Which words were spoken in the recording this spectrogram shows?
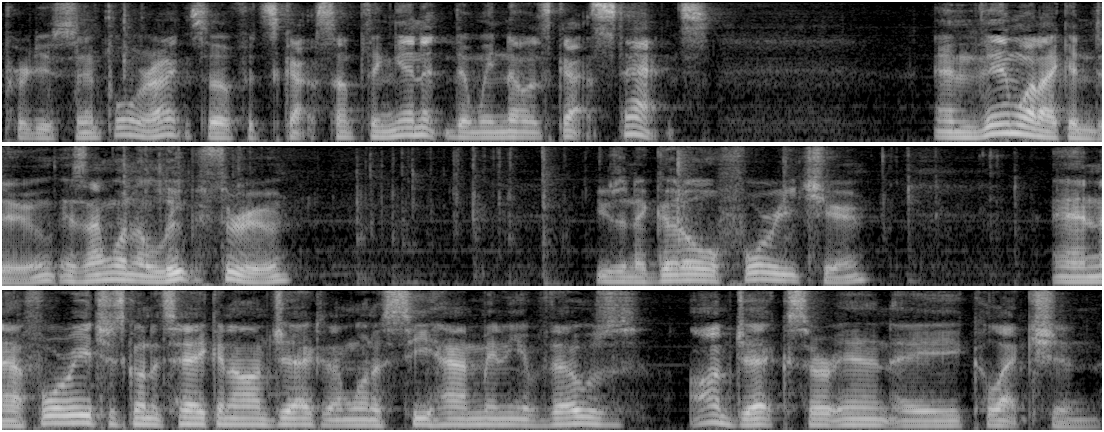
Pretty simple, right? So if it's got something in it, then we know it's got stats. And then what I can do is I'm going to loop through using a good old for each here. And now for each is going to take an object and I'm going to see how many of those objects are in a collection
